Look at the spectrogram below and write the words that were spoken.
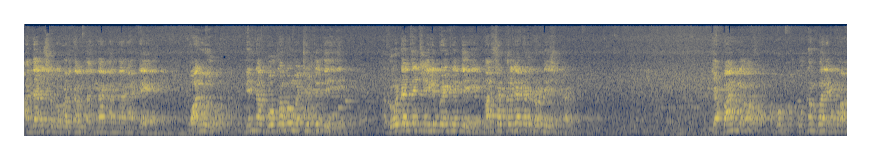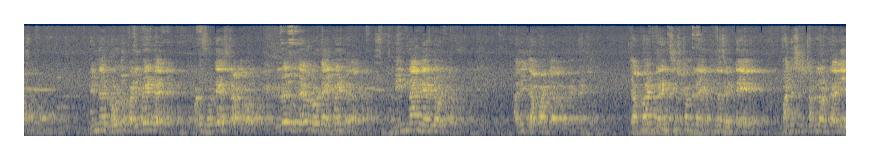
అందరూ సుఖపడతాం దంగా అంటే వాళ్ళు నిన్న భూకంపం వచ్చింటుంది రోడ్ అంతా చీలిపోయింటుంది మరుసటి రోజు అక్కడ రోడ్ వేసుకుంటాడు జపాన్లో భూ- భూకంపాలు ఎక్కువ నిన్న రోడ్డు పడిపోయి ఇప్పుడు ఫోటో వేస్తాడు ఈరోజు ఉదయం రోడ్డు అయిపోయి అక్కడ. నిన్న నేడు అంటాడు. అది జపాన్ డెవలప్మెంట్ అంటే. జపాన్ ట్రైన్ సిస్టంలో ఏముంటుందంటే మన సిస్టంలో ఉంటుంది.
